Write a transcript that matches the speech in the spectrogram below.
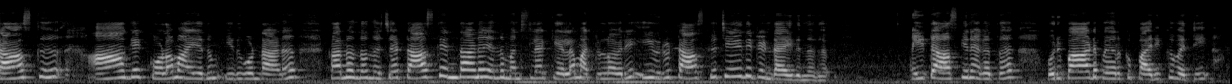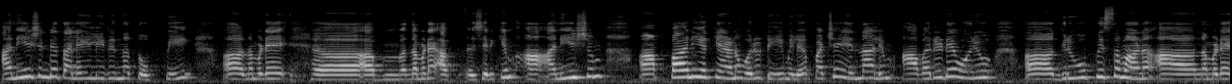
ടാസ്ക് ആകെ കുളമായതും ഇതുകൊണ്ടാണ്. കാരണം എന്താണെന്ന് വെച്ചാൽ ടാസ്ക് എന്താണ് എന്ന് മനസ്സിലാക്കിയല്ല മറ്റുള്ളവർ ഈ ഒരു ടാസ്ക് ചെയ്തിട്ടുണ്ടായിരുന്നത്. ഈ ടാസ്കിനകത്ത് ഒരുപാട് പേർക്ക് പരിക്ക് പറ്റി. അനീഷിന്റെ തലയിലിരുന്ന തൊപ്പി നമ്മുടെ നമ്മുടെ ശരിക്കും അനീഷും അപ്പാനിയൊക്കെയാണ് ഒരു ടീമിൽ പക്ഷേ എന്നാലും അവരുടെ ഒരു ഗ്രൂപ്പിസമാണ് നമ്മുടെ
